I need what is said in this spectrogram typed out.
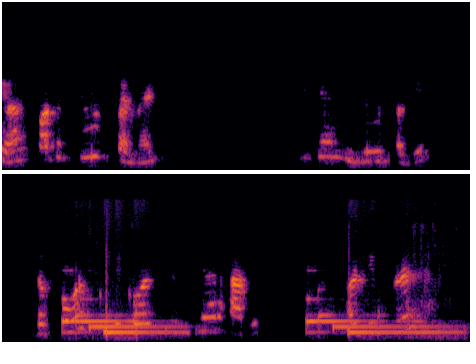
Here for the choose payment, we can use again the fork because we are having a different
